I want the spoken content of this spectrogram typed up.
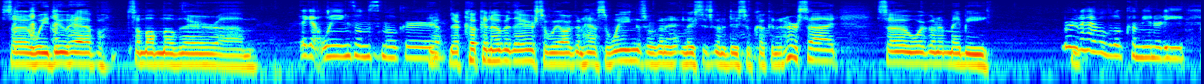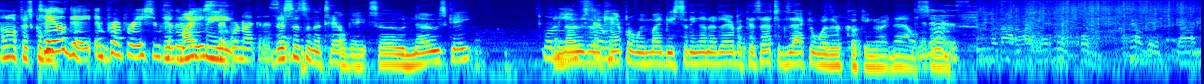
So we do have some of them over there. Um, They got wings on the smoker. Yep, they're cooking over there, so we are going to have some wings. We're going to Lisa's going to do some cooking on her side, so we're going to maybe We're gonna have a little community I don't know if it's going to tailgate in preparation for the race be. that we're not gonna see. This isn't a tailgate, so nose gate, well, the me and nose of the camper. We might be sitting under there because that's exactly where they're cooking right now. It so is. It's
